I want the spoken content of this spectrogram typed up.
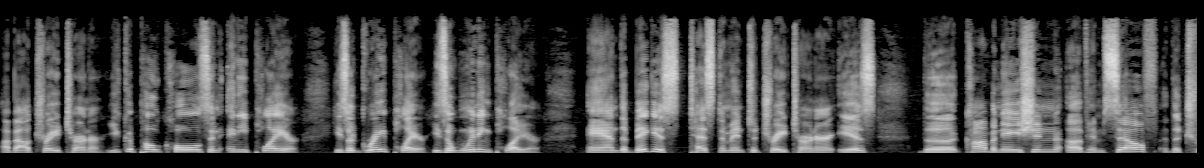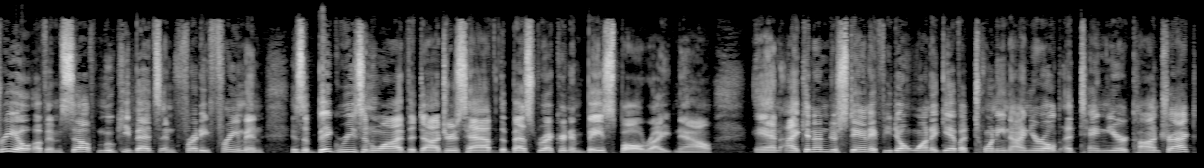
about Trea Turner. You could poke holes in any player. He's a great player, he's a winning player. And the biggest testament to Trea Turner is The combination of himself, the trio of himself, Mookie Betts, and Freddie Freeman is a big reason why the Dodgers have the best record in baseball right now. And I can understand if you don't want to give a 29 year old a 10 year contract,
